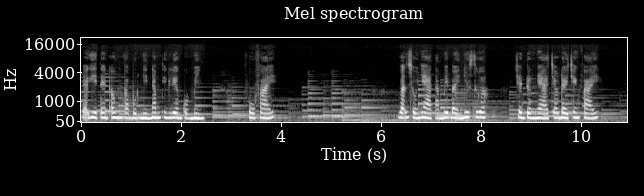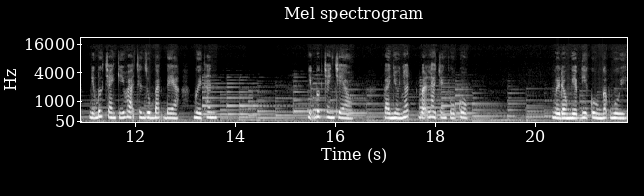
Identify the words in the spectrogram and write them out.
đã ghi tên ông vào một nghìn năm thiêng liêng của mình. Phố phái Vẫn số nhà 87 như xưa, trên tường nhà treo đầy tranh phái. Những bức tranh ký họa chân dung bạn bè, người thân. Những bức tranh trèo, và nhiều nhất vẫn là tranh phố cổ Người đồng nghiệp đi cùng ngậm ngùi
